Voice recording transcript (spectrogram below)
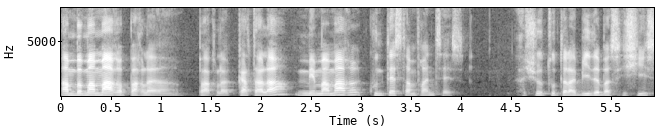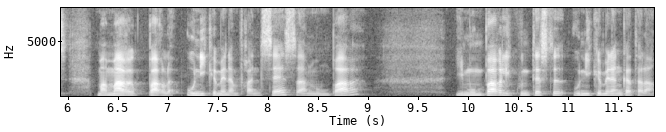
amb ma mare parla, parla català, però ma mare contesta en francès. Això tota la vida va ser així, ma mare parla únicament en francès amb mon pare, i mon pare li contesta únicament en català.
